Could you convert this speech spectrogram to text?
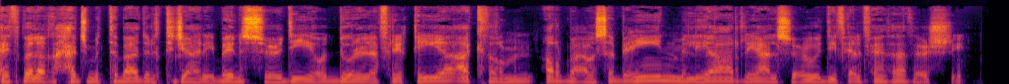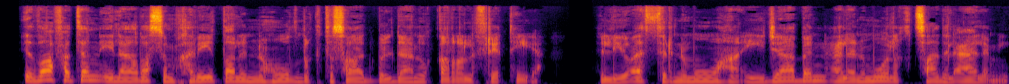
حيث بلغ حجم التبادل التجاري بين السعودية والدول الأفريقية أكثر من 74 مليار ريال سعودي في 2023 إضافة إلى رسم خريطة للنهوض باقتصاد بلدان القارة الأفريقية اللي يؤثر نموها إيجابا على نمو الاقتصاد العالمي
